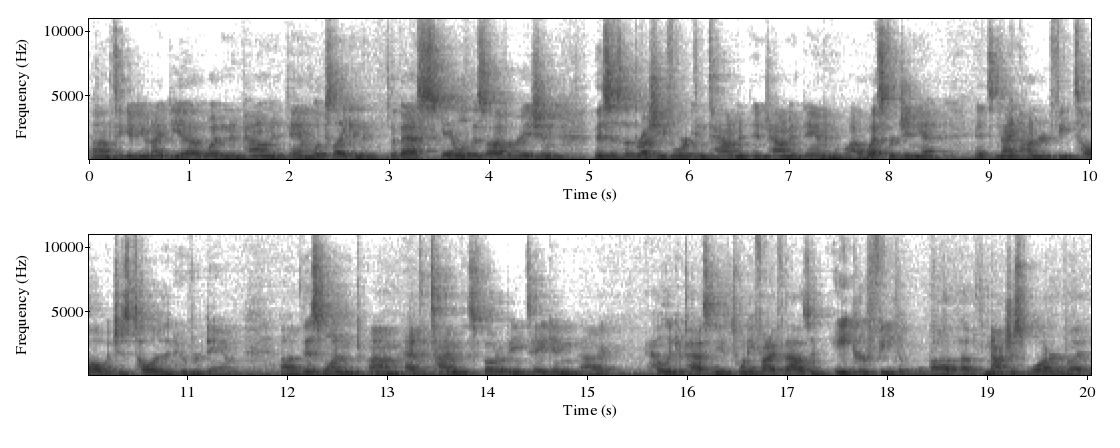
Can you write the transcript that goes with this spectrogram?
Um, to give you an idea of what an impoundment dam looks like and the, the vast scale of this operation, this is the Brushy Fork Impoundment, Impoundment Dam in uh, West Virginia. It's 900 feet tall, which is taller than Hoover Dam. Uh, this one, um, at the time of this photo being taken, uh, held a capacity of 25,000 acre feet of, of, not just water, but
